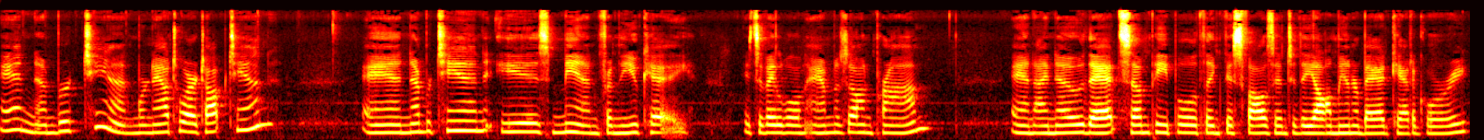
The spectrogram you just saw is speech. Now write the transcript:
And number 10, we're now to our top 10. And number 10 is Men from the UK. It's available on Amazon Prime. And I know that some people think this falls into the all men are bad category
